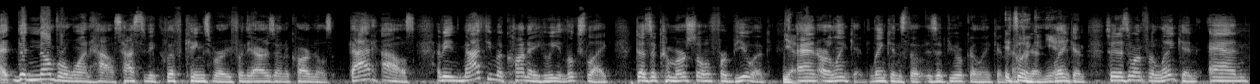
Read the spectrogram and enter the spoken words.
Uh, the number one house has to be Cliff Kingsbury from the Arizona Cardinals. That house, I mean, Matthew McConaughey, who he looks like, does a commercial for Buick yeah. and or Lincoln. Lincoln's the is it Buick or Lincoln? It's Lincoln, yeah. Lincoln. So he does one for Lincoln, and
